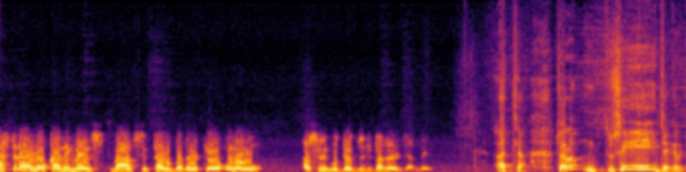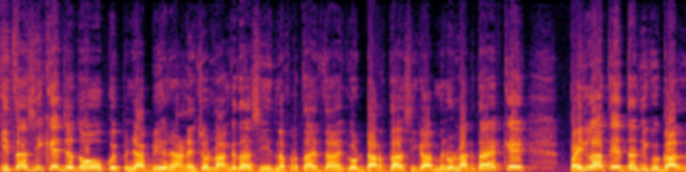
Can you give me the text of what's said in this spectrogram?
ਇਸ ਤਰ੍ਹਾਂ ਲੋਕਾਂ ਦੀ ਮਾਨਸ- ਮਾਨਸਿਕਤਾ ਨੂੰ ਬਦਲ ਕੇ ਉਹਨਾਂ ਨੂੰ ਅਸਲੀ ਮੁੱਦੇ ਦੂਜੇ ਬਦਲ ਜਾਂਦੇ ਅੱਛਾ, ਚਲੋ ਤੁਸੀਂ ਜ਼ਿਕਰ ਕੀਤਾ ਸੀ ਕਿ ਜਦੋਂ ਕੋਈ ਪੰਜਾਬੀ ਹਰਿਆਣੇ ਚੋਂ ਲੰਘਦਾ ਸੀ, ਨਫ਼ਰਤਾਂ ਇਦਾਂ ਕਿ ਉਹ ਡਰਦਾ ਸੀਗਾ, ਮੈਨੂੰ ਲੱਗਦਾ ਹੈ ਕਿ ਪਹਿਲਾਂ ਤੇ ਇਦਾਂ ਦੀ ਕੋਈ ਗੱਲ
